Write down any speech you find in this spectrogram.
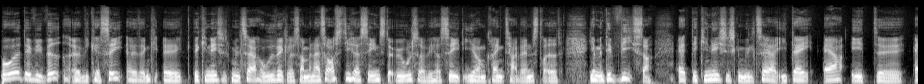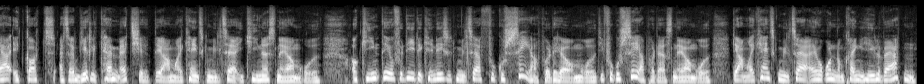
både det, vi ved, øh, vi kan se, at den, øh, det kinesiske militær har udviklet sig, men altså også de her seneste øvelser, vi har set i og omkring Taiwan-strædet, jamen det viser, at det kinesiske militær i dag er et, øh, er et godt, altså virkelig kan matche det amerikanske militær i Kinas nærområde. Og Kina, det er jo fordi, det kinesiske militær fokuserer på det her område. De fokuserer på deres nærområde. Det amerikanske militær er jo rundt omkring i hele verden.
